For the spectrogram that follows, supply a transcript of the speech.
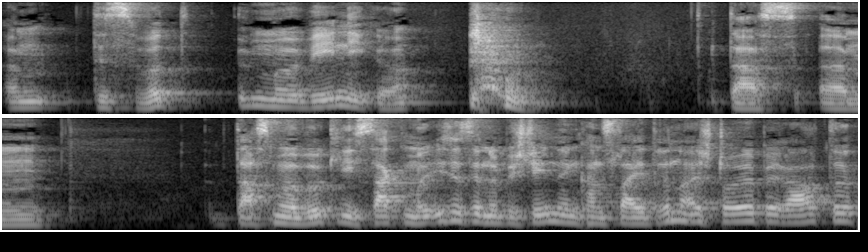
ähm, das wird immer weniger, dass ähm, dass man wirklich sagt, man ist jetzt in einer bestehenden Kanzlei drin als Steuerberater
